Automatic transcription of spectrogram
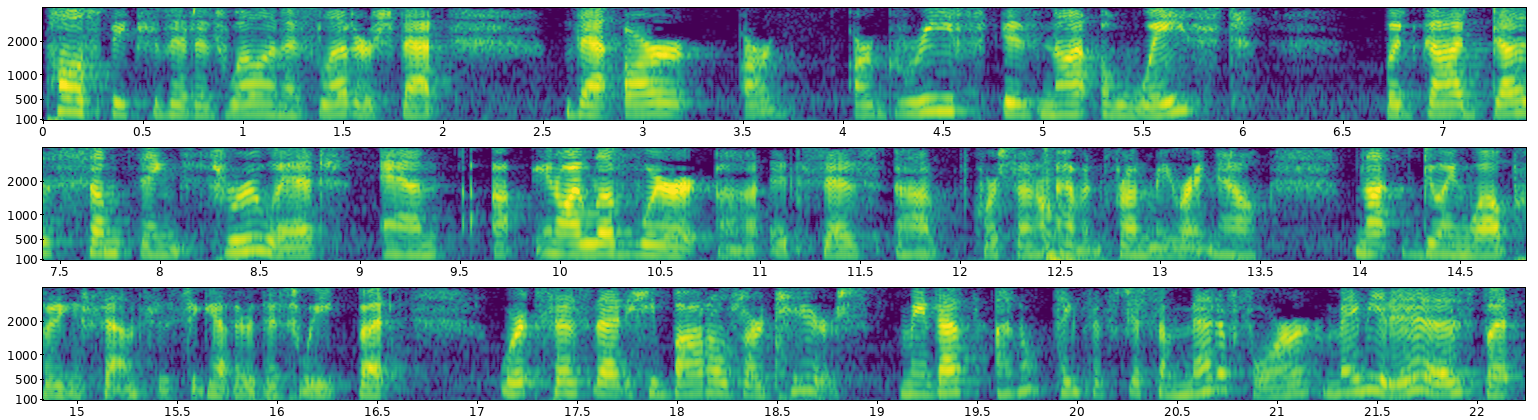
Paul speaks of it as well in his letters that that our our our grief is not a waste, but God does something through it. And uh, you know, I love where uh, it says. Uh, of course, I don't have it in front of me right now. I'm not doing well putting sentences together this week, but where it says that He bottles our tears. I mean, that's I don't think that's just a metaphor. Maybe it is, but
